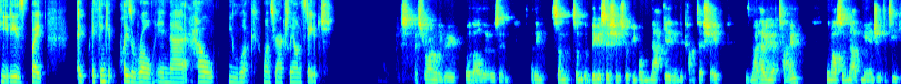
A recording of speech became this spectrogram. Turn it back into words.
PEDs, but I, I think it plays a role in uh, how you look once you're actually on stage. I strongly agree with all those, and I think some some of the biggest issues for people not getting into contest shape is not having enough time, and also not managing fatigue.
